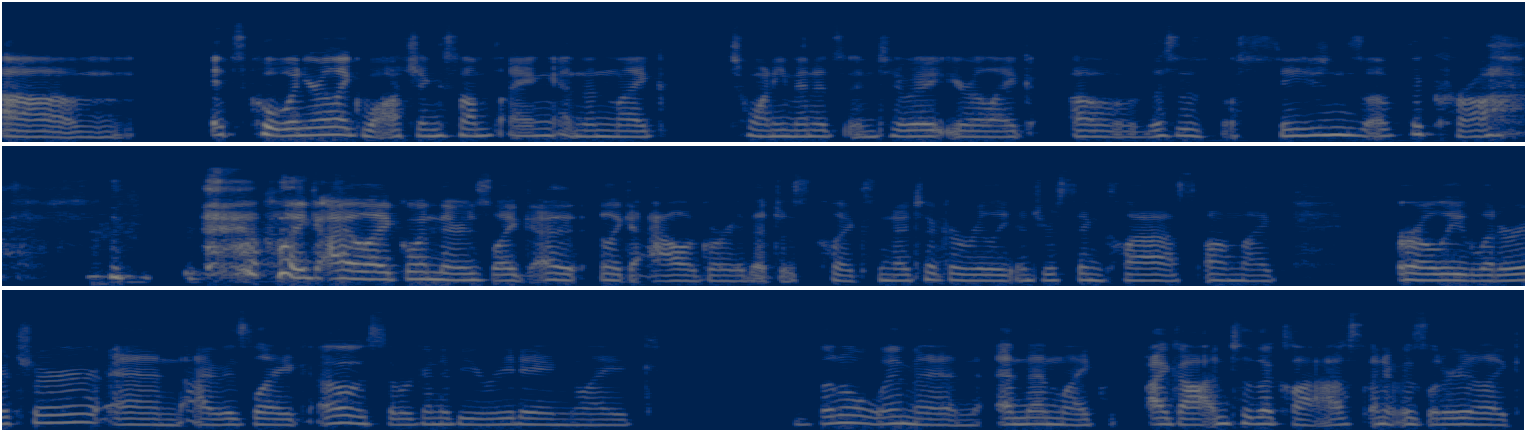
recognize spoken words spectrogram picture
um it's cool when you're like watching something and then like 20 minutes into it you're like, "Oh, this is the stations of the cross." like I like when there's like a like an allegory that just clicks and I took a really interesting class on like early literature and I was like, "Oh, so we're going to be reading like Little Women." And then like I got into the class and it was literally like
